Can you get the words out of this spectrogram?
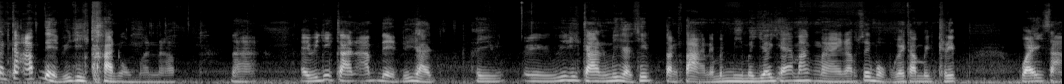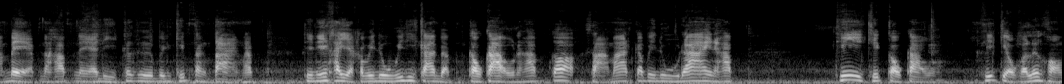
มันก็อัปเดตวิธีการของมันนะครับนะฮะ วิธีการอัปเดตวิธีไอไอ้วิธีการมิจฉาชีพต่างๆเนี่ยมันมีมาเยอะแยะมากมายนะครับ ซึ่งผมเคยทำเป็นคลิปไว้ 3 แบบนะครับ ในอดีตก็คือเป็นคลิปต่างๆนะครับ ทีนี้ใครอยากไปดูวิธีการแบบเก่าๆนะครับ ก็สามารถก็ไปดูได้นะครับ ที่คลิปเก่าๆที่เกี่ยวกับเรื่องของ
